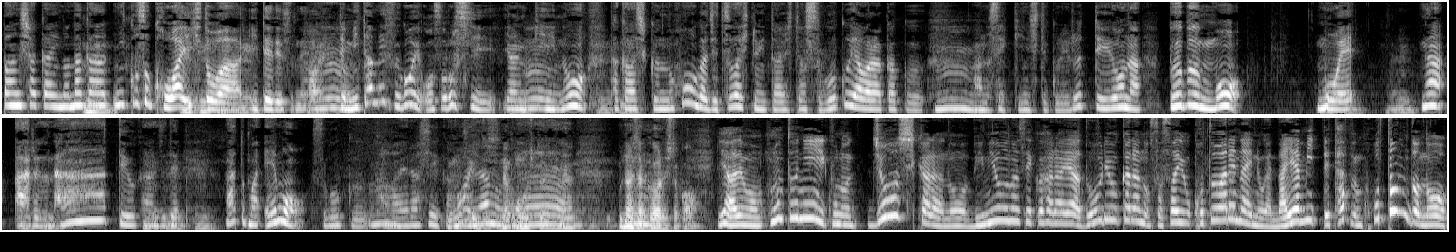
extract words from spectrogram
般社会の中にこそ怖い人はいてですね、で見た目すごい恐ろしいヤンキーの高橋君の方が実は人に対してはすごく柔らかく、あの接近してくれるっていうような部分も萌えがあるなーっていう感じで、あとまあ絵もすごく可愛らしい感うまいじなので、ですね、この人ね。うなぎさんいかがでしたか、いやでも本当にこの上司からの微妙なセクハラや同僚からの支えを断れないのが悩みって多分ほとんどの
